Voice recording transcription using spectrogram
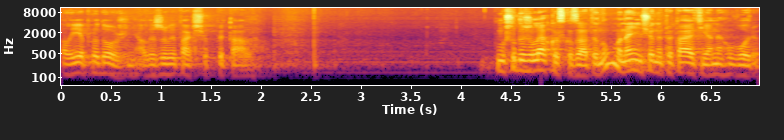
Але є продовження, але живи так, щоб питали. Тому що дуже легко сказати, ну, мене нічого не питають, я не говорю.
